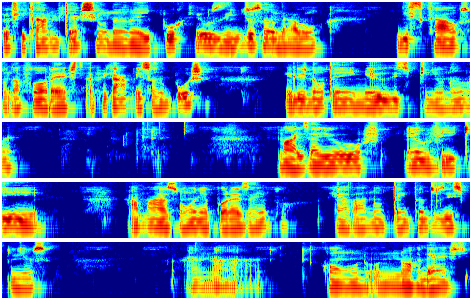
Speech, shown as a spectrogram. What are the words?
eu ficava me questionando aí por que os índios andavam descalço na floresta. Eu ficava pensando, poxa, eles não têm medo de espinho, não é? Mas aí eu, eu vi que a Amazônia, por exemplo, ela não tem tantos espinhos na, como no Nordeste.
